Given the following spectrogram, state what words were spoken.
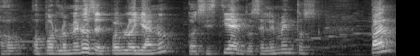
o, o por lo menos del pueblo llano, consistía en dos elementos, pan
